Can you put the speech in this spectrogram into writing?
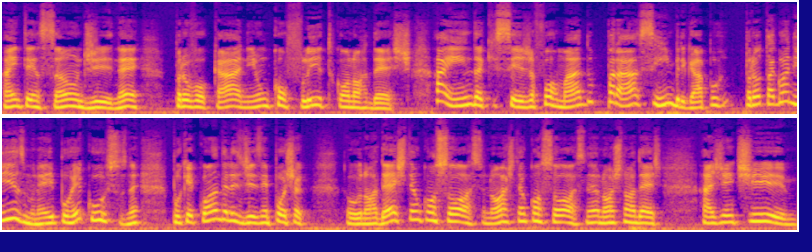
a intenção de né, provocar nenhum conflito com o Nordeste, ainda que seja formado para sim brigar por protagonismo né, e por recursos. Né? Porque quando eles dizem, poxa, o Nordeste tem um consórcio, o Norte tem um consórcio, né, o Norte e o Nordeste, a gente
